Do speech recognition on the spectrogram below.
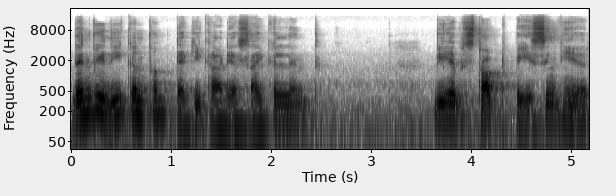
Then we reconfirm tachycardia cycle length. We have stopped pacing here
